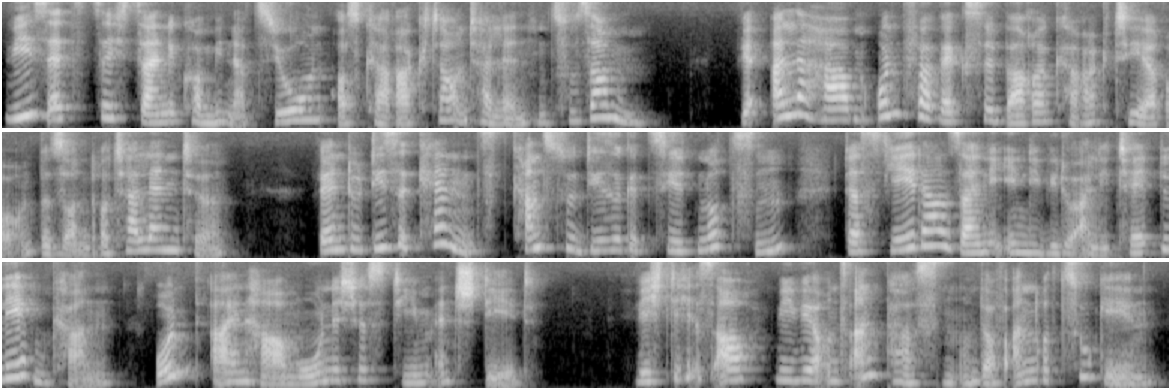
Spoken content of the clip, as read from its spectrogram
Wie setzt sich seine Kombination aus Charakter und Talenten zusammen? Wir alle haben unverwechselbare Charaktere und besondere Talente. Wenn du diese kennst, kannst du diese gezielt nutzen, dass jeder seine Individualität leben kann und ein harmonisches Team entsteht. Wichtig ist auch, wie wir uns anpassen und auf andere zugehen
